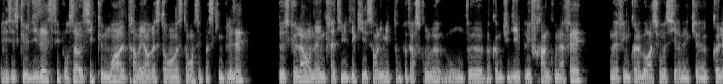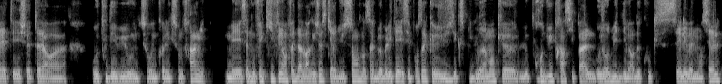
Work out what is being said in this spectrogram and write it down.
et c'est ce que je disais, c'est pour ça aussi que moi travailler en restaurant, restaurant, c'est pas ce qui me plaisait, parce que là on a une créativité qui est sans limite. On peut faire ce qu'on veut. On peut, bah, comme tu dis, les fringues qu'on a fait. On a fait une collaboration aussi avec euh, Colette et Shutter au tout début sur une collection de fringues. Mais ça nous fait kiffer en fait d'avoir quelque chose qui a du sens dans sa globalité. Et c'est pour ça que j'explique vraiment que le produit principal aujourd'hui de Dealer de Cook, c'est l'événementiel.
